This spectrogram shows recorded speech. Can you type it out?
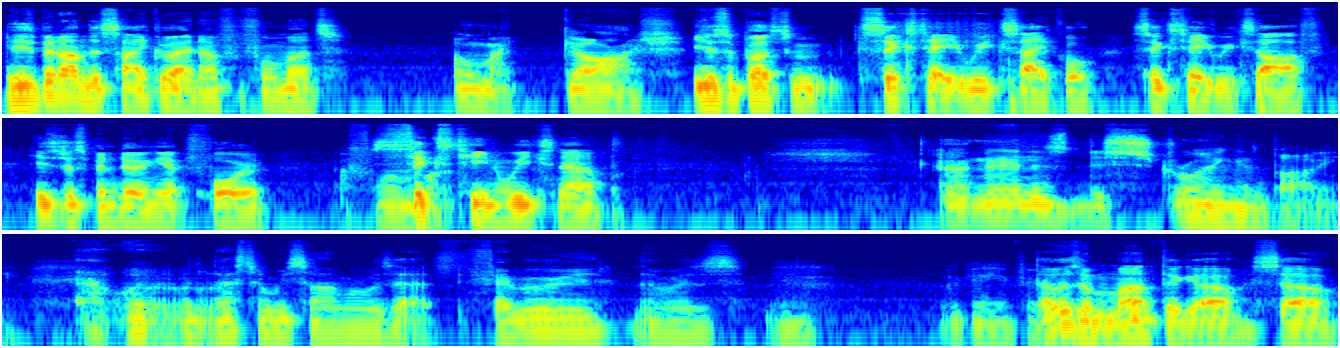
He's been on the cycle right now for four months. Oh my gosh. You're supposed to six to eight week cycle, six to eight weeks off. He's just been doing it for Four months. 16 weeks now. That man is destroying his body. Uh, what, what, last time we saw him, what was that? February? That was Beginning of that was a month ago. So,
